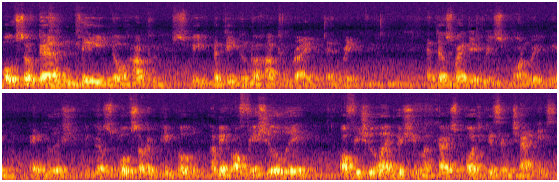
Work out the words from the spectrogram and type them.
most of them, they know how to speak, but they don't know how to write and read. And that's why they respond in English, because most of the people, I mean, officially, official language in Macau is Portuguese and Chinese.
